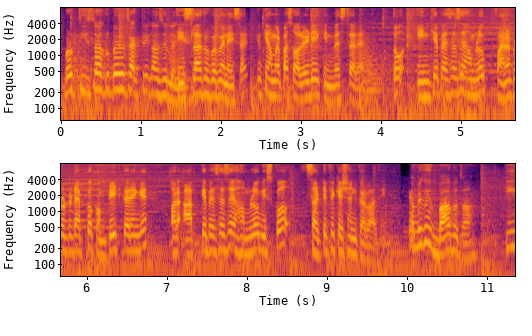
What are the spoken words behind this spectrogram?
बट तीस लाख रुपए में फैक्ट्री कहाँ से लगी तीस लाख रुपए में नहीं सर क्योंकि हमारे पास ऑलरेडी एक इन्वेस्टर है। तो इनके पैसे से हम लोग फाइनल प्रोटोटाइप को कंप्लीट करेंगे और आपके पैसे से हम लोग इसको सर्टिफिकेशन करवा देंगे। क्या मेरे को एक बात बता कि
